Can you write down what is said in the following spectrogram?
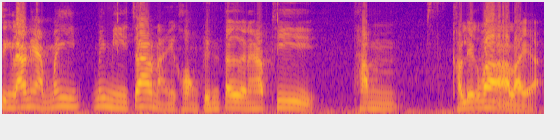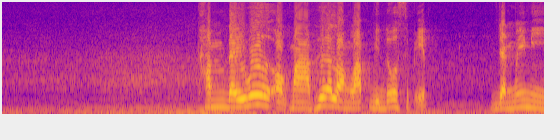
ริง ๆ แล้วเนี่ยไม่ไม่มีเจ้าไหนของปรินเตอร์นะครับที่ทำเขาเรียกว่าอะไรอะทำไดเวอร์ออกมาเพื่อรองรับ Windows 11 ยังไม่มี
